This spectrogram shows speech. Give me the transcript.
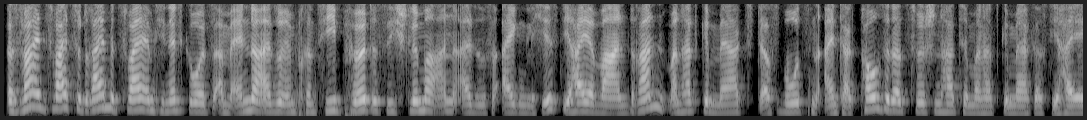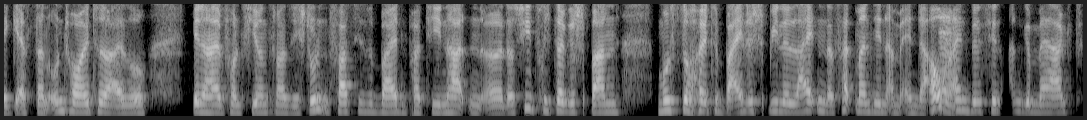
Es war ein 2 zu 3 mit zwei Empty Net Goals am Ende. Also im Prinzip hört es sich schlimmer an, als es eigentlich ist. Die Haie waren dran. Man hat gemerkt, dass Bozen einen Tag Pause dazwischen hatte. Man hat gemerkt, dass die Haie gestern und heute, also innerhalb von 24 Stunden fast diese beiden Partien hatten. Äh, das Schiedsrichtergespann musste heute beide Spiele leiten. Das hat man denen am Ende auch hm. ein bisschen angemerkt.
